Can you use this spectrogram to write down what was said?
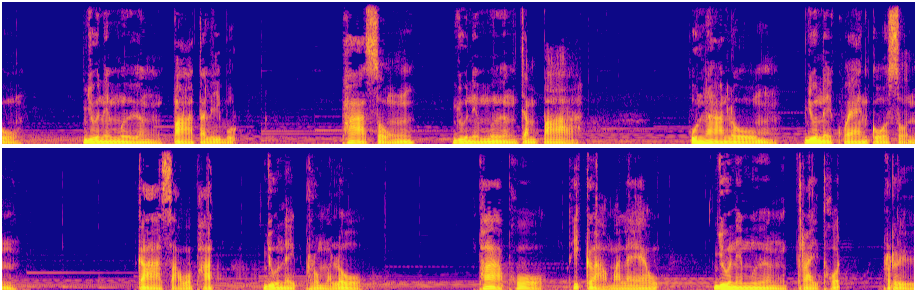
ว อยู่ในเมืองปาตลีบุตร ผ้าสงอยู่ในเมืองจำปา อุณาโลมอยู่ในแคว้นโกศล กาสาวพัดอยู่ในพรหมโลก ผ้าโพกที่กล่าวมาแล้ว อยู่ในเมืองไตรทศหรือ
